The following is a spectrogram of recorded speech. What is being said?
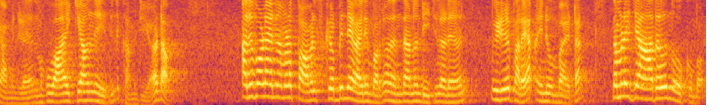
കമന്റ് ഇടുക. നമുക്ക് വായിക്കാവുന്ന രീതിയിൽ കമന്റ് ചെയ്യുക കേട്ടോ. അതുപോലെ തന്നെ നമ്മുടെ പവർ സ്ക്രബിന്റെ കാര്യം പറഞ്ഞു. അതെന്താണ് ഡീറ്റെയിൽ ഞാൻ വീഡിയോയിൽ പറയാം. അതിന് മുമ്പായിട്ട് നമ്മൾ ജാതകം നോക്കുമ്പോൾ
